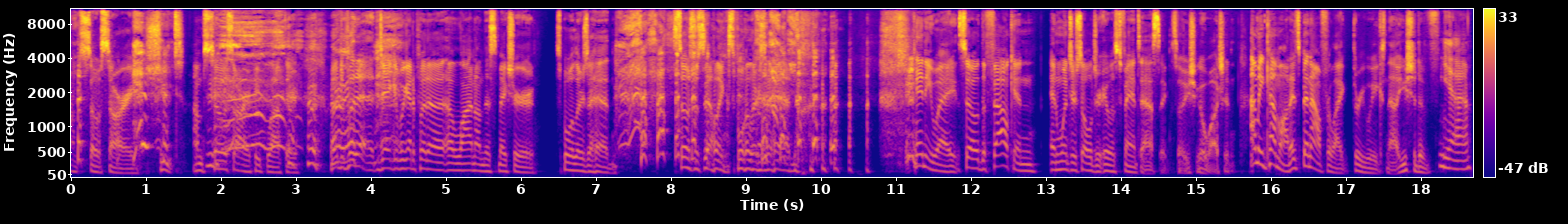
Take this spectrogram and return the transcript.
I'm so sorry. Shoot. I'm so sorry, people out there. We have to put a Jacob, we got to put a, a line on this, make sure spoilers ahead. Social selling, spoilers ahead. anyway, so the Falcon and Winter Soldier, it was fantastic. So you should go watch it. I mean, come on, it's been out for like three weeks now. You should have Yeah.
